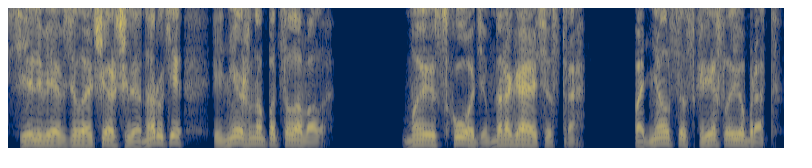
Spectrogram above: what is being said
Сильвия взяла Черчилля на руки и нежно поцеловала. «Мы сходим, дорогая сестра», — поднялся с кресла ее брат.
